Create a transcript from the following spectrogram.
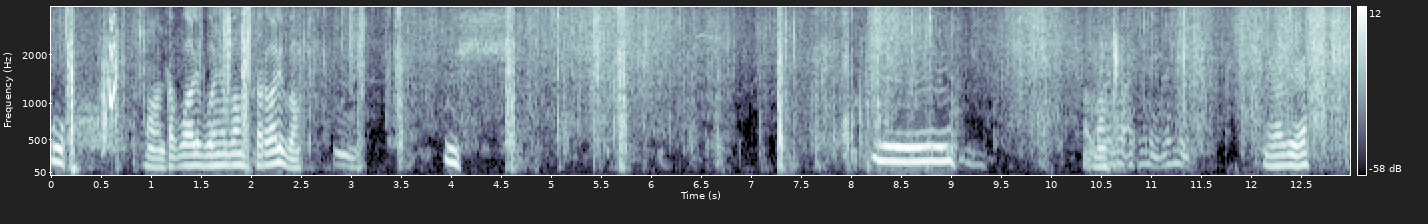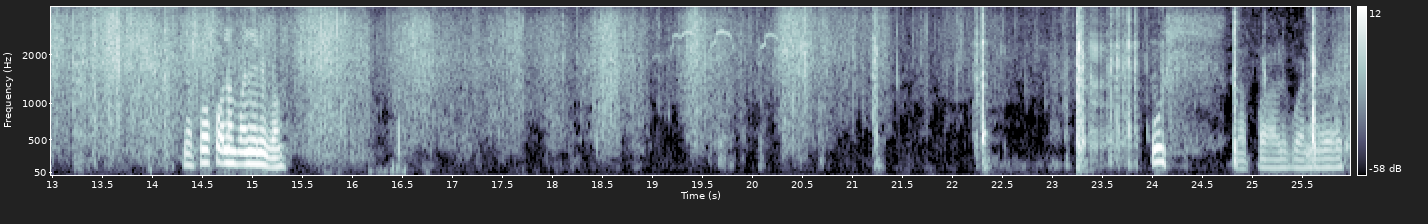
Uh, mantap kali buahnya bang, besar kali bang. Ih. Hmm. Apa? Ini lagi ya. Ya pokok nampaknya nih bang. Ush, berapa buahnya guys.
